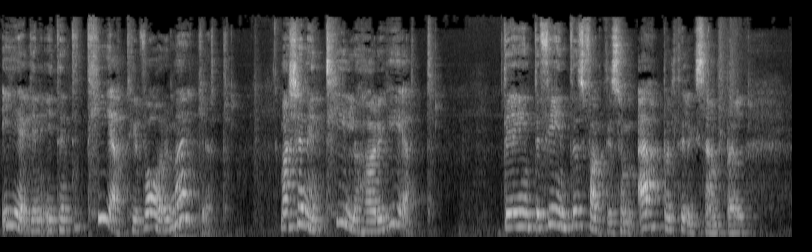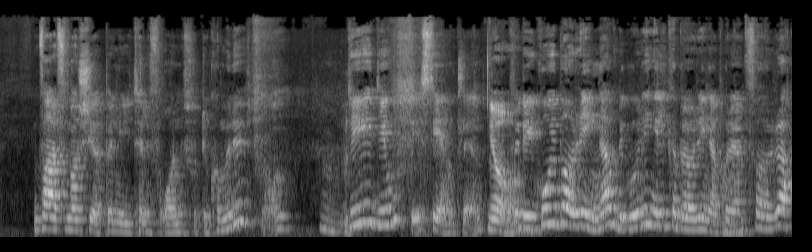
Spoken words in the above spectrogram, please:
egen identitet till varumärket. Man känner en tillhörighet. Det är inte finns faktiskt som Apple till exempel, varför man köper en ny telefon så fort det kommer ut någon. Det är idiotiskt egentligen. Ja. För det går ju bara att ringa och det går lika bra att ringa på den förra.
